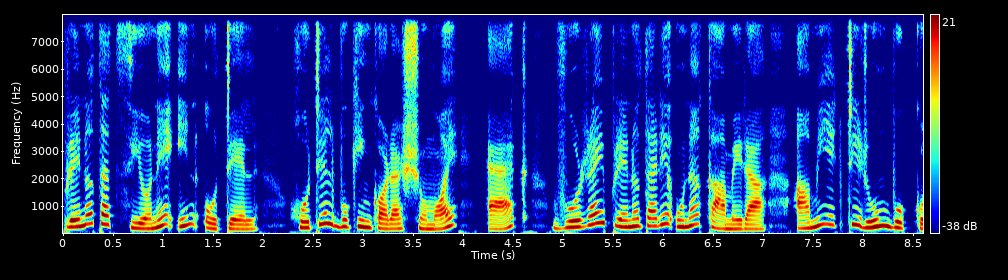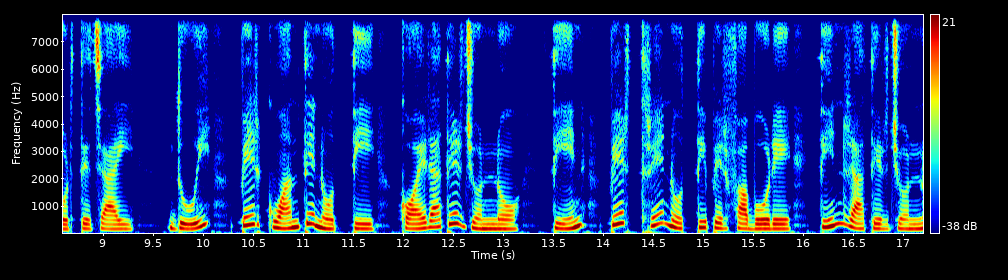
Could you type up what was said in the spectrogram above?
প্রেনতাৎসিওনে ইন ওটেল। হোটেল বুকিং করার সময় এক, ভোররাই প্রেনতারে উনা কামেরা, আমি একটি রুম বুক করতে চাই। দুই, পের কোয়ান্তে নত্তি কয় রাতের জন্য। তিন পের থ্রে নত্তি পের ফাবোরে, তিন রাতের জন্য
